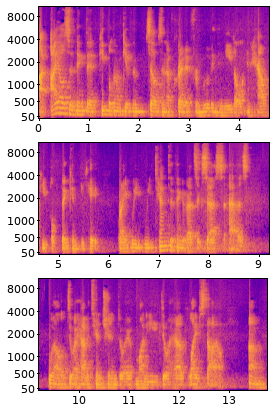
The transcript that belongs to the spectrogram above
I, also think that people don't give themselves enough credit for moving the needle in how people think and behave. Right? We we tend to think about success as, well, do I have attention? Do I have money? Do I have lifestyle? Um,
